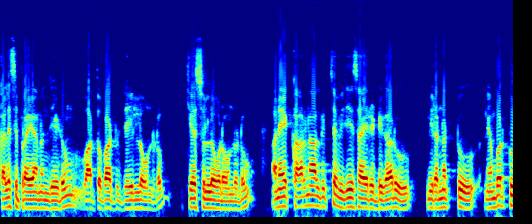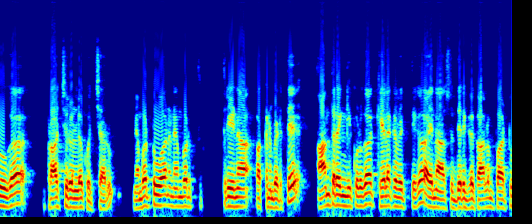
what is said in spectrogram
కలిసి ప్రయాణం చేయడం వారితో పాటు జైల్లో ఉండడం కేసుల్లో కూడా ఉండడం. అనేక కారణాల రీత్యా విజయసాయి రెడ్డి గారు మీరు అన్నట్టు నెంబర్ టూగా ప్రాచుర్యంలోకి వచ్చారు. నెంబర్ టూ అని నెంబర్ త్రీనా పక్కన పెడితే ఆంతరంగికుడుగా కీలక వ్యక్తిగా ఆయన సుదీర్ఘ కాలం పాటు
